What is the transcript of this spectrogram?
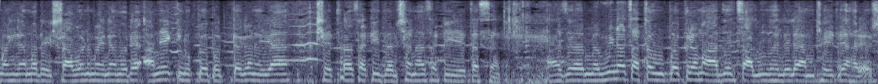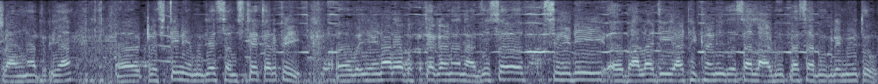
महिन्यामध्ये श्रावण महिन्यामध्ये अनेक लोक भक्तगण या क्षेत्रासाठी दर्शनासाठी येत असतात. आज नवीनच आता उपक्रम आजच चालू झालेला आहे आमच्या इथे हर श्रावणात या ट्रस्टीने म्हणजे संस्थेतर्फे येणाऱ्या भक्तगणांना जसं शिर्डी बालाजी या ठिकाणी जसा लाडू प्रसाद वगैरे मिळतो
